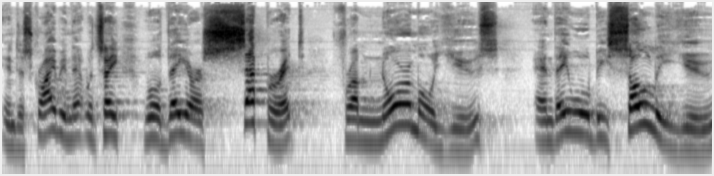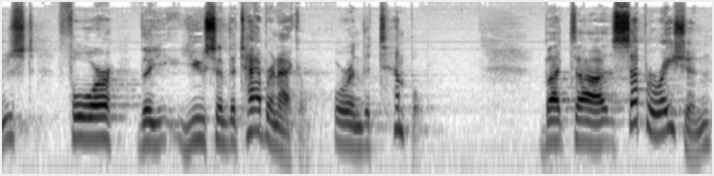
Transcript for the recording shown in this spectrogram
in describing that, would say, well, they are separate from normal use, and they will be solely used for the use in the tabernacle or in the temple. But uh, separation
